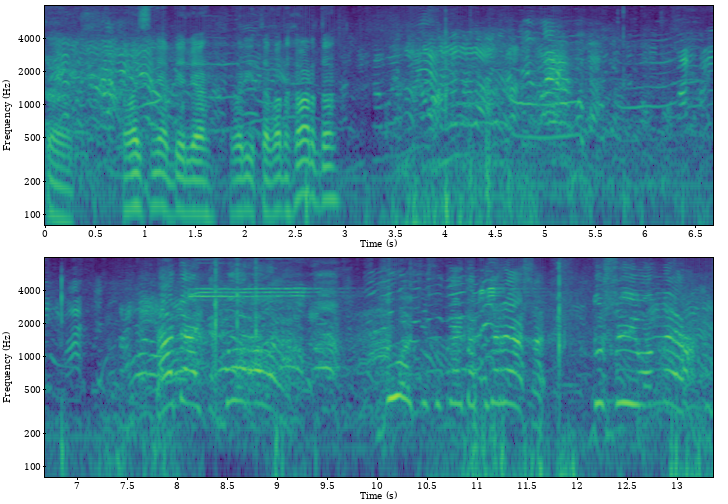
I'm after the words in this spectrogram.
Так, возня біля воріт авангарду. Да дай-ка, здорово! Будьте, сука, это пидораса! Души его нахуй!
